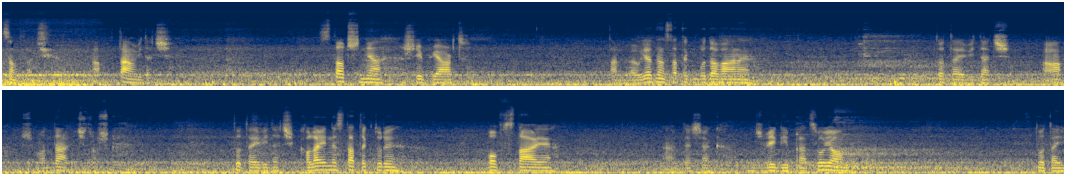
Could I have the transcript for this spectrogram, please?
cofać. A, tam widać stocznia, shipyard. Tam był jeden statek budowany. Tutaj widać, o, musimy oddalić troszkę. Tutaj widać kolejny statek, który powstaje. Widać jak dźwigi pracują. Tutaj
